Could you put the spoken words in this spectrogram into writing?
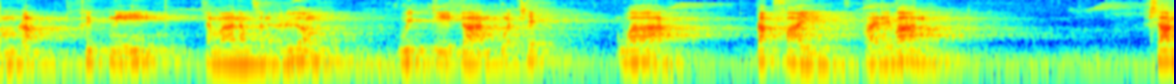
ำหรับคลิปนี้จะมานำเสนอเรื่อง วิธีการตรวจเช็ค ว่าปลั๊กไฟภายในบ้าน ช่าง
